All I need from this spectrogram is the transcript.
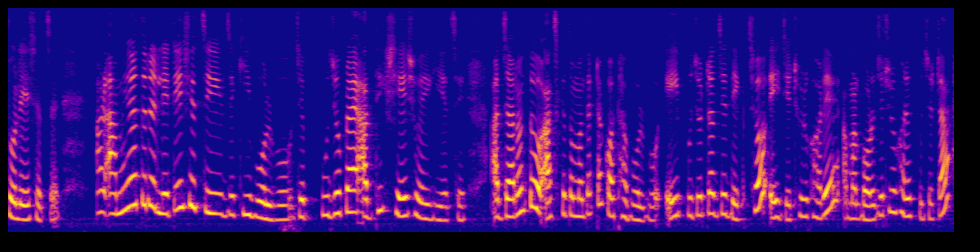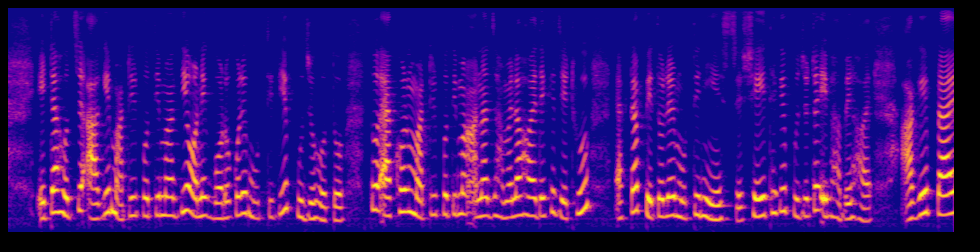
চলে এসেছে। আর আমিও এতটা লেটে এসেছি যে কি বলব? যে পুজো প্রায় আর্ধেক শেষ হয়ে গিয়েছে। আর জানো তো, আজকে তোমাদের একটা কথা বলব। এই পুজোটা যে দেখছ, এই জেঠুর ঘরে, আমার বড় জেঠুর ঘরে পুজোটা, এটা হচ্ছে আগে মাটির প্রতিমা দিয়ে অনেক বড় করে মূর্তি দিয়ে পুজো হতো। তো এখন মাটির প্রতিমা আনার ঝামেলা হয় দেখে জেঠু একটা পেতলের মূর্তি নিয়ে এসছে। সেই থেকে পুজোটা এভাবে হয়। আগে প্রায়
